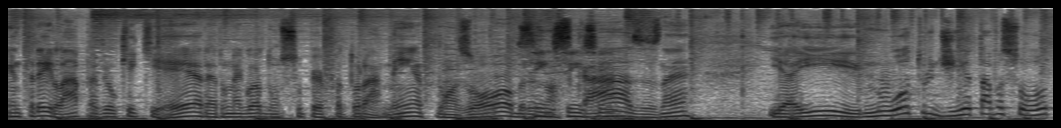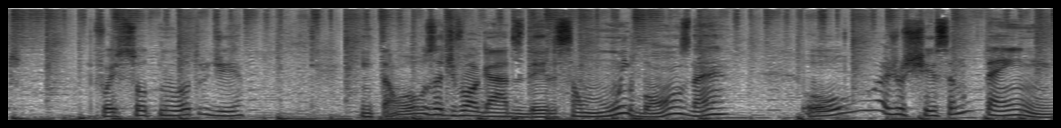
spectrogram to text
entrei lá para ver o que que era. Era um negócio de um superfaturamento, de umas obras, sim, umas sim, casas, sim. né? E aí, no outro dia tava solto. Foi solto no outro dia. Então, ou os advogados deles são muito bons, né? Ou a justiça não tem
